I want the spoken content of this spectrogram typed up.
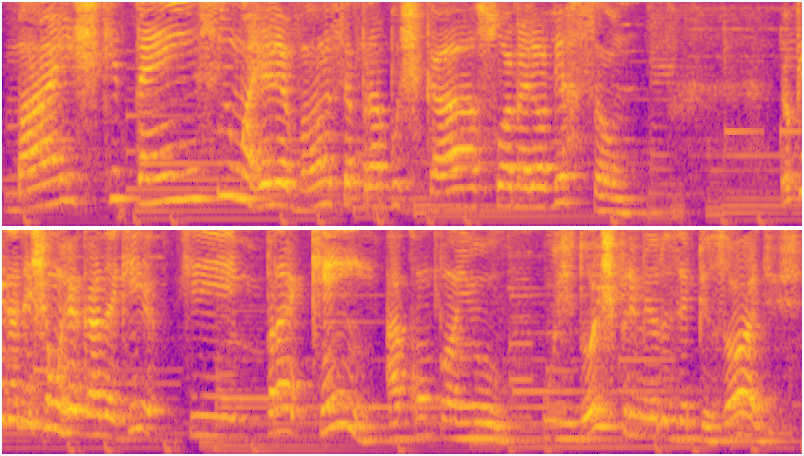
mas que têm sim uma relevância para buscar a sua melhor versão. Eu queria deixar um recado aqui que para quem acompanhou os dois primeiros episódios,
